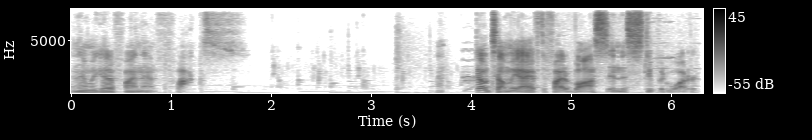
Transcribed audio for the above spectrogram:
And then we gotta find that fox. Don't tell me I have to fight a boss in this stupid water.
